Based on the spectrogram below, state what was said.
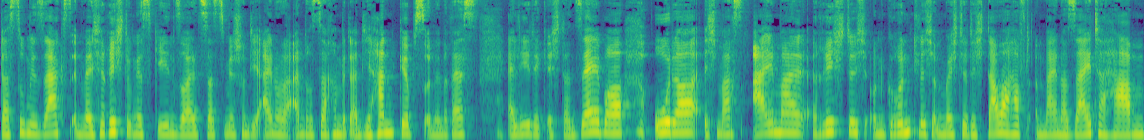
dass du mir sagst, in welche Richtung es gehen soll, dass du mir schon die eine oder andere Sache mit an die Hand gibst und den Rest erledige ich dann selber. Oder ich mache es einmal richtig und gründlich und möchte dich dauerhaft an meiner Seite haben,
